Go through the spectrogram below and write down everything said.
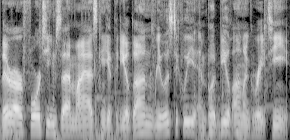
There are four teams that in my eyes can get the deal done realistically and put Beal on a great team.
